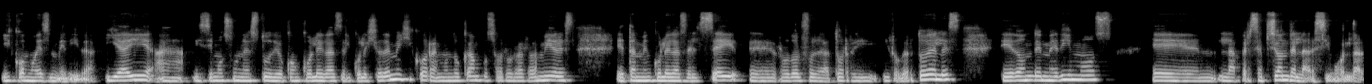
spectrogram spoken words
y cómo es medida. Y ahí ah, hicimos un estudio con colegas del Colegio de México, Raimundo Campos, Aurora Ramírez, eh, también colegas del CEI, eh, Rodolfo de la Torre y, Roberto Vélez, eh, donde medimos la percepción de la desigualdad,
